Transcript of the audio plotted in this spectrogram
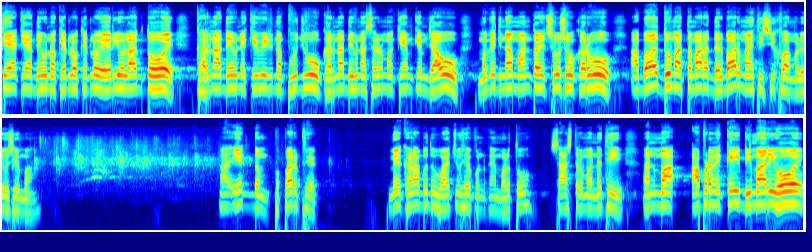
કયા કયા દેવનો કેટલો કેટલો એરિયો લાગતો હોય, ઘરના દેવને કેવી રીતના પૂજવું, ઘરના દેવના શરણમાં કેમ કેમ જવું, મગજ ના માનતા હોય શું શું કરવું, આ બધુંમાં તમારા દરબારમાંથી શીખવા મળ્યું છે એમાં હા, એકદમ પરફેક્ટ મેં ઘણા બધું વાંચ્યું છે, પણ કાંઈ મળતું શાસ્ત્રમાં નથી. અને આપણને કઈ બીમારી હોય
